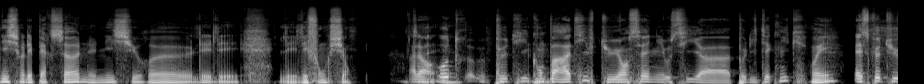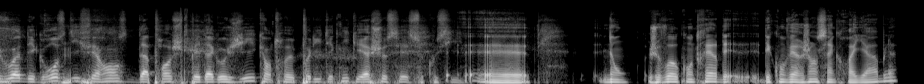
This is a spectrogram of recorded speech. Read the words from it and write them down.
ni sur les personnes, ni sur euh, les, les, les, les fonctions. Alors, autre petit comparatif, tu enseignes aussi à Polytechnique. Oui. Est-ce que tu vois des grosses différences d'approche pédagogique entre Polytechnique et HEC ce coup-ci? Euh, non, je vois au contraire des, des convergences incroyables.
